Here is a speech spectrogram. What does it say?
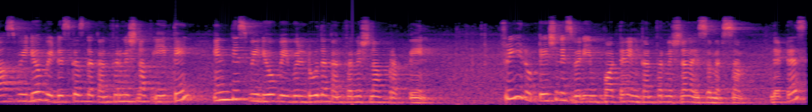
Last video we discussed the conformation of ethane. In this video we will do the conformation of propane. Free rotation is very important in conformational isomerism. That is,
